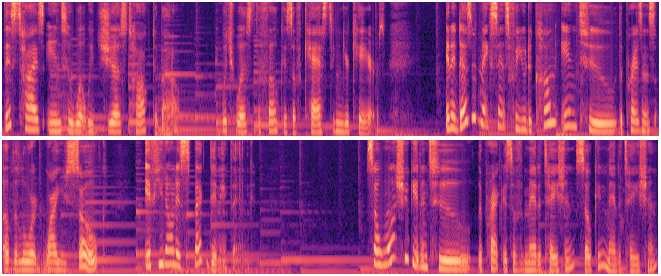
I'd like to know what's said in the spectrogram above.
this ties into what we just talked about, which was the focus of casting your cares. And it doesn't make sense for you to come into the presence of the Lord while you soak if you don't expect anything. So, once you get into the practice of meditation, soaking meditation,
